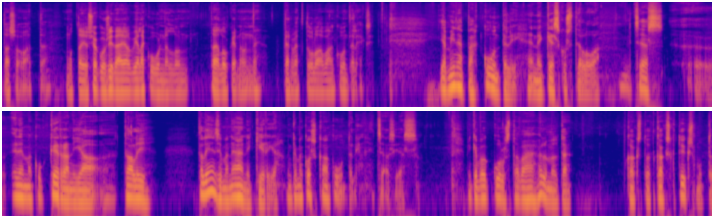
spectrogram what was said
tasoa. Että, mutta jos joku sitä ei ole vielä kuunnellut tai lukenut, niin tervetuloa vaan kuuntelijaksi. Ja minäpä kuuntelin ennen keskustelua itse asiassa enemmän kuin kerran ja tämä oli, tämä oli ensimmäinen äänikirja, minkä mä koskaan kuuntelin itse asiassa. Mikä voi kuulostaa vähän hölmöltä 2021, mutta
